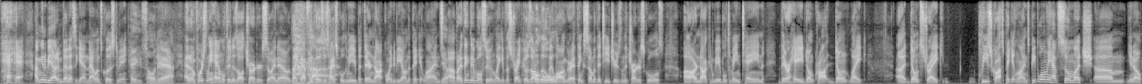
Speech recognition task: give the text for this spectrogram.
I'm going to be out in Venice again. That one's close to me. Hey, solidarity. Yeah, and unfortunately, Hamilton is all charters, so I know like that's the closest high school to me. But they're not going to be on the picket lines. Yep. Uh, but I think they will soon. Like if the strike goes on a little bit Oh. longer, I think some of the teachers in the charter schools uh, are not going to be able to maintain their hey, don't don't like, uh, don't strike, please cross picket lines. People only have so much, um, you know.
